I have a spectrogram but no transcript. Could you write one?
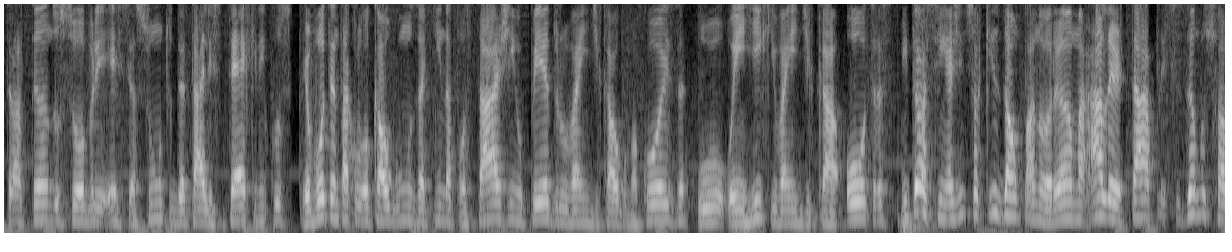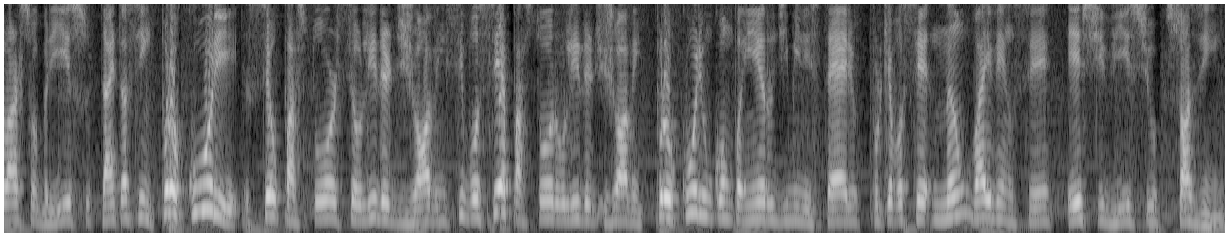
tratando sobre esse assunto, detalhes técnicos. Eu vou tentar colocar alguns aqui na postagem. O Pedro vai indicar alguma coisa, o, Henrique vai indicar outras. Então, assim, a gente só quis dar um panorama, alertar, precisamos falar sobre isso, tá? Então, assim, procure seu pastor, seu líder de jovem. Se você é pastor ou líder de jovem, procure um companheiro de ministério, porque você não vai vencer este vício sozinho.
